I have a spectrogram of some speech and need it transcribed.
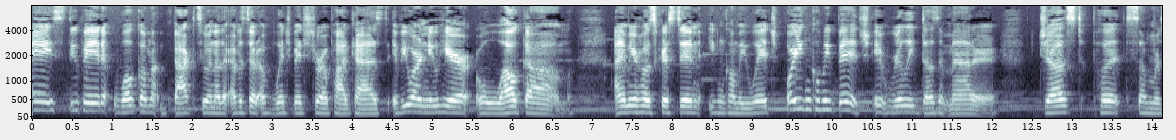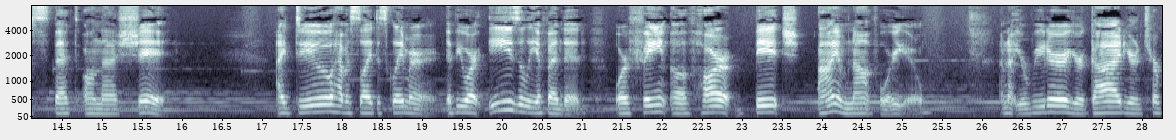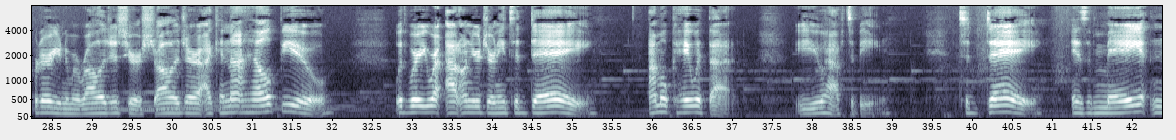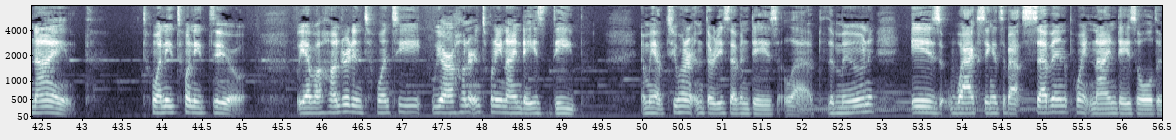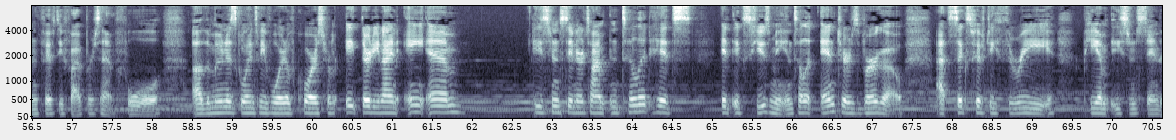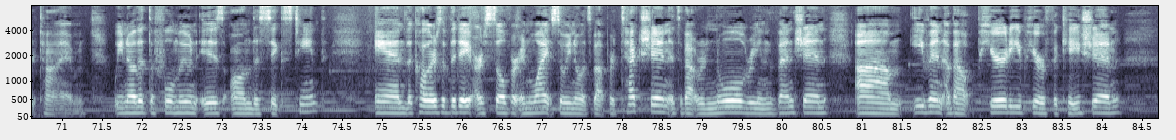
Hey, stupid. Welcome back to another episode of Witch Bitch Tarot Podcast. If you are new here, welcome. I am your host, Kristen. You can call me Witch or you can call me Bitch. It really doesn't matter. Just put some respect on that shit. I do have a slight disclaimer. If you are easily offended or faint of heart, bitch, I am not for you. I'm not your reader, your guide, your interpreter, your numerologist, your astrologer. I cannot help you with where you are at on your journey today. I'm okay with that. You have to be. Today is May 9th, 2022. We have 120, we are 129 days deep, and we have 237 days left. The moon is waxing. It's about 7.9 days old and 55% full. Uh, the moon is going to be void, of course, from 8:39 a.m. Eastern Standard Time until it hits it excuse me until it enters Virgo at 6:53 p.m. Eastern Standard Time. We know that the full moon is on the 16th and the colors of the day are silver and white. So we know it's about protection, it's about renewal, reinvention, um, even about purity, purification.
